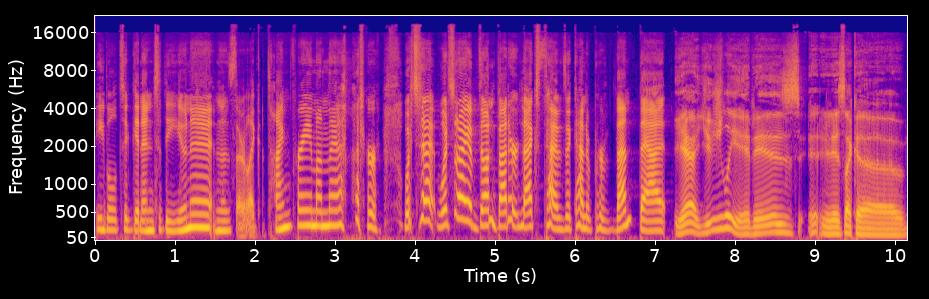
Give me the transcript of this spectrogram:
able to get into the unit? And is there like a time frame on that? or what should I what should I have done better next time to kind of prevent that? Yeah, usually it is it is like a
